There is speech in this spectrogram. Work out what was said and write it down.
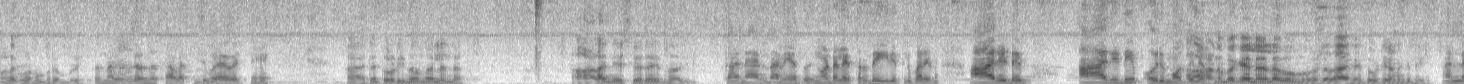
മുളക് വേണം പറയുമ്പോഴേ. നല്ലൊന്ന് തിളച്ച് പോയവട്ടെ. ആരെ തൊടിയുന്നൊന്നും അല്ലല്ലോ. ആളന്വേഷിച്ച് വരായിരുന്നാ മതി. കനാലിൽ നിന്നാണ് അതുകൊണ്ടല്ലേ എത്ര ധൈര്യത്തിൽ പറയുന്നത് ആരുടെയും ആരുടെയും ഒരു മുതലും കാണുമ്പോ കനാലാ തോന്നുന്നു. പക്ഷെ അത് ആരെയും തൊടിയാണെങ്കിലേ. അല്ല.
